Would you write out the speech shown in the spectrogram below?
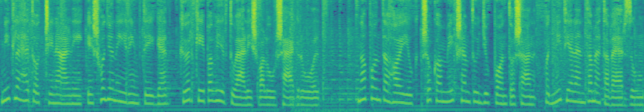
Mit lehet ott csinálni, és hogyan érint téged, körkép a virtuális valóságról. Naponta halljuk, sokan mégsem tudjuk pontosan, hogy mit jelent a metaverzum.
